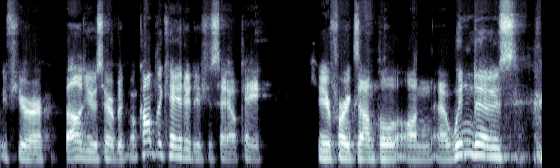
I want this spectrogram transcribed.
if your values are a bit more complicated, if you say, okay, here, for example, on uh, Windows,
